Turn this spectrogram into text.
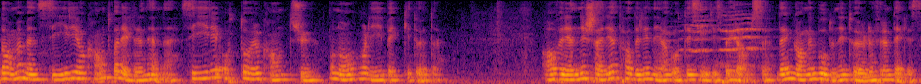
dame, mens Siri og Count var eldre enn henne. Siri åtte år og Count sju, og nå var de begge døde. Av ren nysgjerrighet hadde Linnea gått i Siris begravelse. Den gangen bodde hun i Tørle fremdeles.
